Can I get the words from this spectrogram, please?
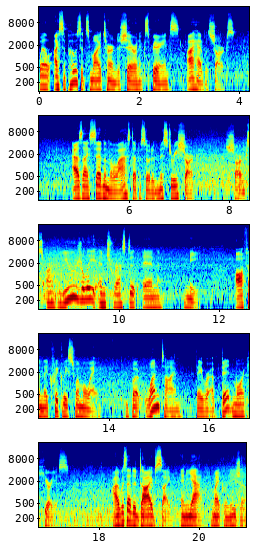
Well, I suppose it's my turn to share an experience I had with sharks. As I said in the last episode of Mystery Shark, sharks aren't usually interested in me. Often they quickly swim away, but one time they were a bit more curious. I was at a dive site in Yap, Micronesia,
